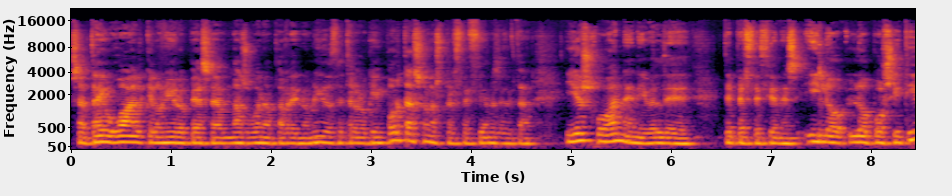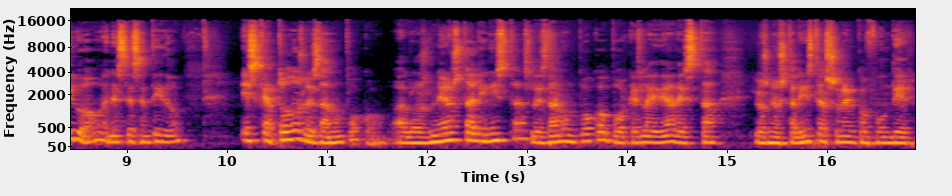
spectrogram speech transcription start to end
O sea, da igual que la Unión Europea sea más buena para Reino Unido, etc. Lo que importa son las percepciones, etc. Y ellos juegan a nivel de, de percepciones. Y lo, lo, positivo, en este sentido, es que a todos les dan un poco. A los neostalinistas les dan un poco porque es la idea de esta... Los neostalinistas suelen confundir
